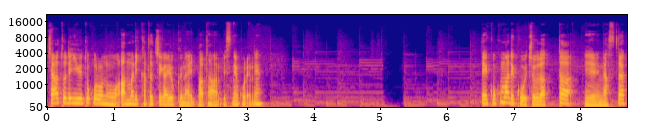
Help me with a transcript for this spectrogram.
チャートでいうところのあんまり形が良くないパターンですね、これね。で、ここまで好調だった、えー、ナスダッ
